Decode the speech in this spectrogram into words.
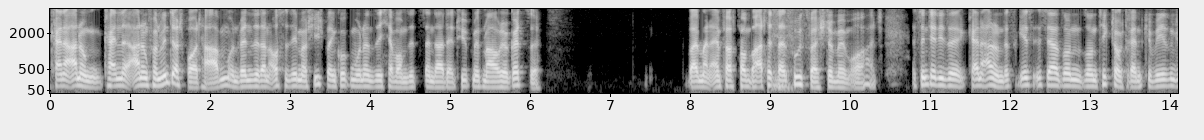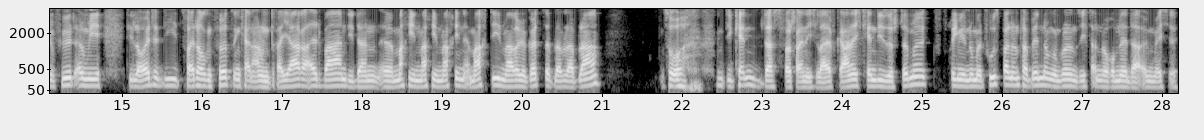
keine Ahnung, keine Ahnung von Wintersport haben und wenn sie dann außerdem mal Skispringen gucken, wundern sich, ja, warum sitzt denn da der Typ mit Mario Götze? Weil man einfach Tom Bartels als Fußballstimme im Ohr hat. Es sind ja diese, keine Ahnung, das ist, ist ja so ein, so ein TikTok-Trend gewesen, gefühlt irgendwie die Leute, die 2014, keine Ahnung, drei Jahre alt waren, die dann äh, mach ihn, mach ihn, mach ihn, er macht ihn, Mario Götze, bla bla bla so, die kennen das wahrscheinlich live gar nicht, kennen diese Stimme, bringen die nur mit Fußball in Verbindung und wundern sich dann, warum der da irgendwelche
